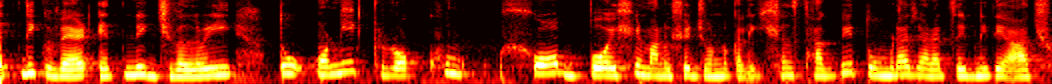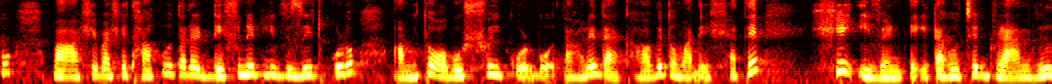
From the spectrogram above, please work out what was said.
এথনিক ওয়্যার এথনিক জুয়েলারি তো অনেক রকম সব বয়সের মানুষের জন্য কালেকশনস থাকবে। তোমরা যারা সিডনিতে আছো বা আশেপাশে থাকো, তারা ডেফিনেটলি ভিজিট করো। আমি তো অবশ্যই করব। তাহলে দেখা হবে তোমাদের সাথে সেই ইভেন্টে এটা হচ্ছে গ্র্যান্ডভিল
